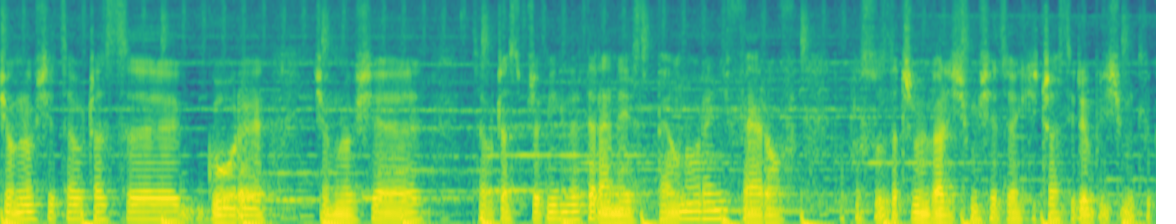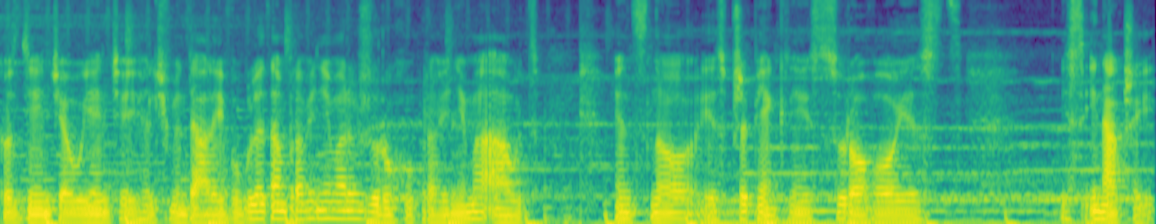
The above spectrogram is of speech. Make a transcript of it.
ciągną się cały czas e, góry, ciągną się cały czas przepiękne tereny, jest pełno reniferów. Po prostu zatrzymywaliśmy się co jakiś czas i robiliśmy tylko zdjęcia, ujęcia i jechaliśmy dalej. W ogóle tam prawie nie ma już ruchu, prawie nie ma aut. Więc no, jest przepięknie, jest surowo, jest jest inaczej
